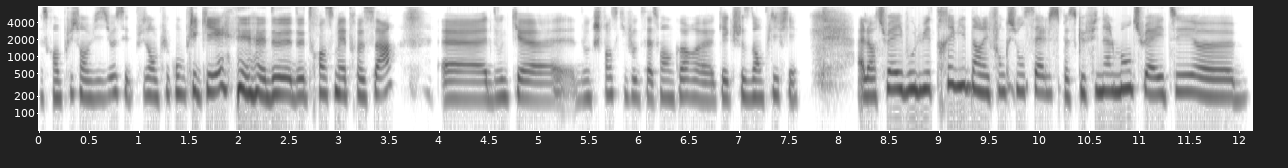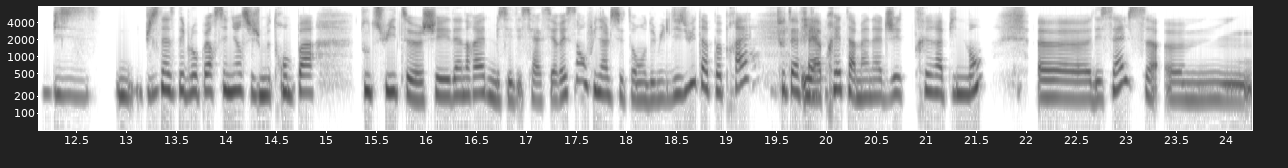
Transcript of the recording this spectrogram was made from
Parce qu'en plus, en visio, c'est de plus en plus compliqué de, transmettre ça. Euh, donc, euh, donc, je pense qu'il faut que ça soit encore euh, quelque chose d'amplifié. Alors, tu as évolué très vite dans les fonctions sales parce que finalement, tu as été business developer senior, si je me trompe pas, tout de suite euh, chez Edenred, mais c'est assez récent au final, c'était en 2018 à peu près. Tout à fait. Et après, tu as managé très rapidement euh, des sales. Euh,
